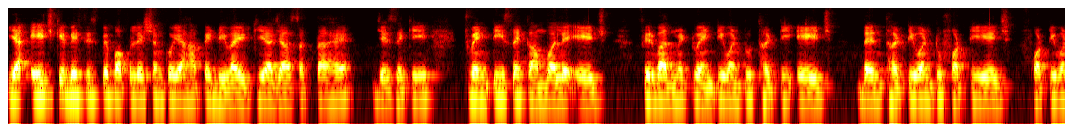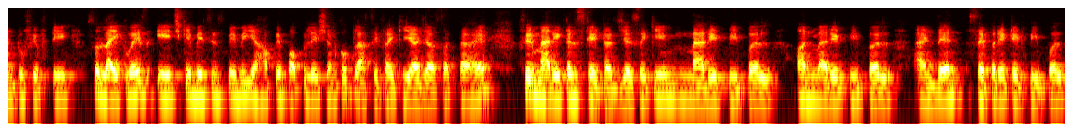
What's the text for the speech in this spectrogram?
या एज के बेसिस पे पॉपुलेशन को यहाँ पे डिवाइड किया जा सकता है, जैसे कि ट्वेंटी से कम वाले एज फिर बाद में twenty one to thirty age then 31 to 40 age 41 to 50 so likewise age के बेसिस पे भी यहाँ पे पॉपुलेशन को क्लासिफाई किया जा सकता है। फिर मैरिटल स्टेटस जैसे कि married people unmarried people and then separated people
